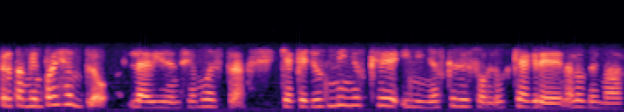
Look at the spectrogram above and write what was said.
Pero también, por ejemplo, la evidencia muestra que aquellos niños que y niñas que son los que agreden a los demás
